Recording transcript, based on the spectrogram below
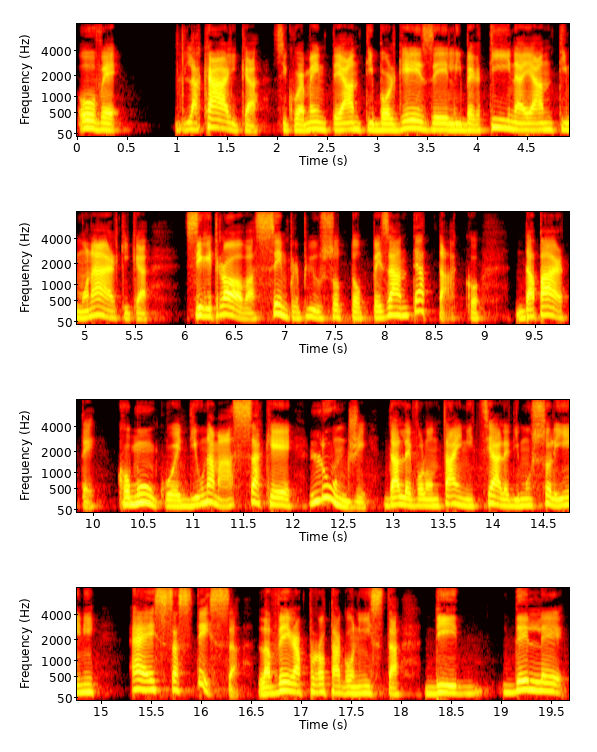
ove la carica sicuramente antiborghese, libertina e antimonarchica si ritrova sempre più sotto pesante attacco da parte comunque di una massa che, lungi dalle volontà iniziali di Mussolini, è essa stessa la vera protagonista di, delle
